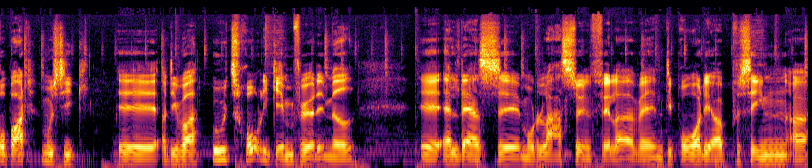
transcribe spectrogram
robotmusik, øh, og de var utrolig gennemførte med øh, alle deres øh, modularsynth, eller hvad end de bruger det op på scenen, og,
